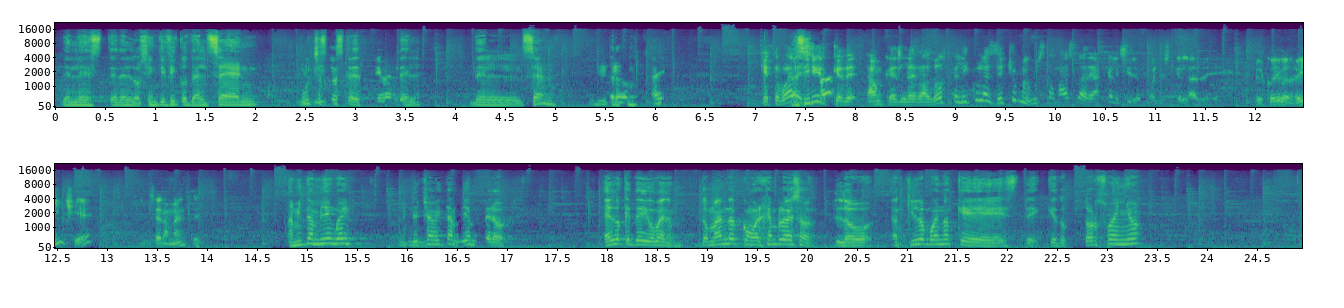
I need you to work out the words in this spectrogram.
del, este, de los científicos del CERN, muchas cosas que describen del, del CERN. Pero ay, Que te voy a Así decir que de- aunque de las dos películas, de hecho, me gusta más la de Ángeles y Demonios que la de El Código da Vinci, ¿eh? Sinceramente. a mí también, güey. De hecho, a mí también, pero es lo que te digo. Bueno, tomando como ejemplo eso, lo, aquí lo bueno que, este, que Doctor Sueño,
